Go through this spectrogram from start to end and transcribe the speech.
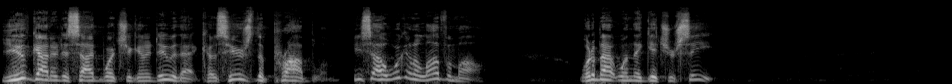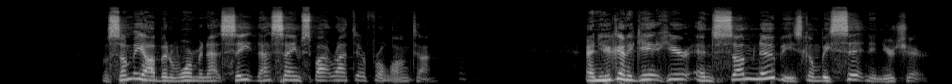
You've got to decide what you're going to do with that. Because here's the problem. You say, oh, we're going to love them all. What about when they get your seat? Well, some of y'all have been warming that seat, that same spot right there for a long time. And you're going to get here, and some newbie's going to be sitting in your chair.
